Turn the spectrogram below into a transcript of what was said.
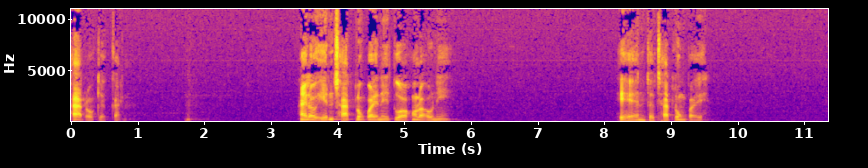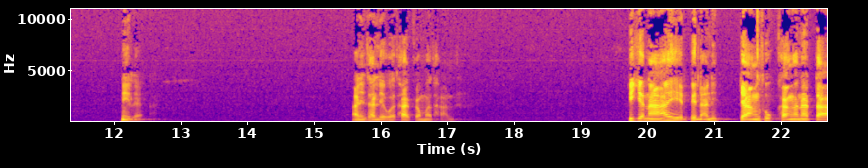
ธาตุออกจากกัน ให้เราเห็นชัดลงไปในตัวของเรานี้เห็นชัดชัดลงไป นี่แหละ อันนี้ท่านเรียกว่าธาตุกรรมฐาน พิจารณาให้เห็นเป็นอนิจจังทุกขังอนัตตา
